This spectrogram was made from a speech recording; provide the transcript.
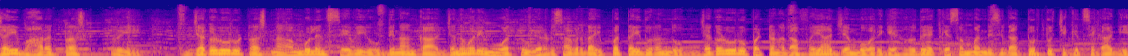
ಜೈ ಭಾರತ್ ಟ್ರಸ್ಟ್ ರೀ ಜಗಳೂರು ಟ್ರಸ್ಟ್ನ ಆಂಬ್ಯುಲೆನ್ಸ್ ಸೇವೆಯು ದಿನಾಂಕ ಜನವರಿ ಮೂವತ್ತು, ಎರಡು ಸಾವಿರದ ಇಪ್ಪತ್ತೈದರಂದು ಜಗಳೂರು ಪಟ್ಟಣದ ಫಯಾಜ್ ಎಂಬುವರಿಗೆ ಹೃದಯಕ್ಕೆ ಸಂಬಂಧಿಸಿದ ತುರ್ತು ಚಿಕಿತ್ಸೆಗಾಗಿ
